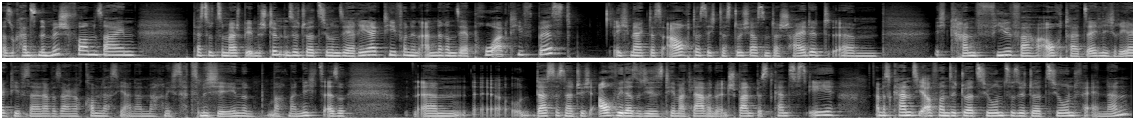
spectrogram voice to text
also du kannst eine Mischform sein, dass du zum Beispiel in bestimmten Situationen sehr reaktiv und in anderen sehr proaktiv bist. Ich merke das auch, dass sich das durchaus unterscheidet. Ähm, ich kann vielfach auch tatsächlich reaktiv sein, aber sagen, ach komm, lass die anderen machen, ich setze mich hier hin und mach mal nichts. Also ähm, das ist natürlich auch wieder so dieses Thema, klar, wenn du entspannt bist, kannst du es eh, aber es kann sich auch von Situation zu Situation verändern.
